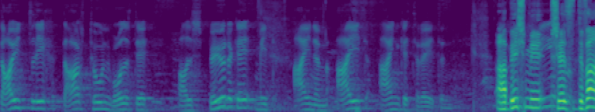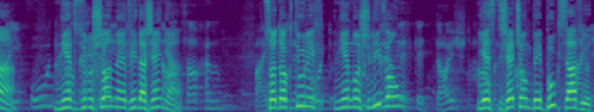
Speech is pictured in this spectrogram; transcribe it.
Deutlich dartun wollte, als Bürge mit. Abyśmy przez dwa niewzruszone wydarzenia, co do których niemożliwą jest rzeczą, by Bóg zawiódł.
